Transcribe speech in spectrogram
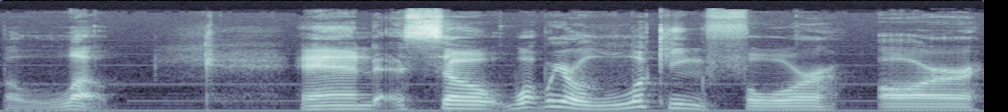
below. And so what we are looking for are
